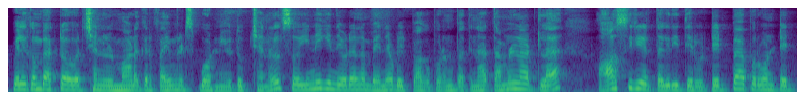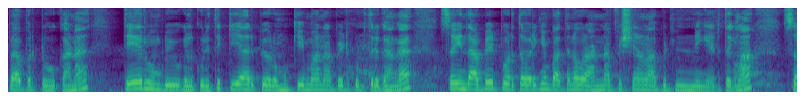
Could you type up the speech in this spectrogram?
Welcome back to our channel மாணக்கர் five minutes board YouTube channel so இன்றைக்கி இந்த வீடியோ நம்ம என்ன அப்படி பார்க்க போகிறோம்னு பார்த்தீங்கன்னா தமிழ்நாட்டில் ஆசிரியர் தகுதி தேர்வு TET paper one TET paper டூக்கான தேர்வு முடிவுகள் குறித்து டிஆர்பி ஒரு முக்கியமான அப்டேட் கொடுத்துருக்காங்க. ஸோ இந்த அப்டேட் பொறுத்த வரைக்கும் பார்த்தீங்கன்னா ஒரு அன்அஃபிஷியல் அப்டேட் நீங்கள் எடுத்துக்கலாம். ஸோ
